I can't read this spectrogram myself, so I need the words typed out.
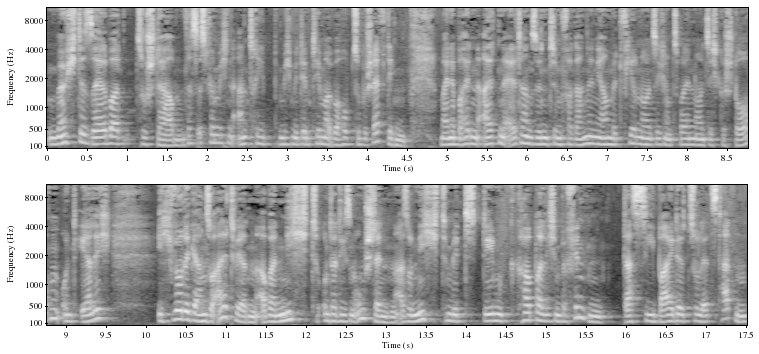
möchte, selber zu sterben. Das ist für mich ein Antrieb, mich mit dem Thema überhaupt zu beschäftigen. Meine beiden alten Eltern sind im vergangenen Jahr mit 94 und 92 gestorben und ehrlich, ich würde gern so alt werden, aber nicht unter diesen Umständen, also nicht mit dem körperlichen Befinden, das sie beide zuletzt hatten.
